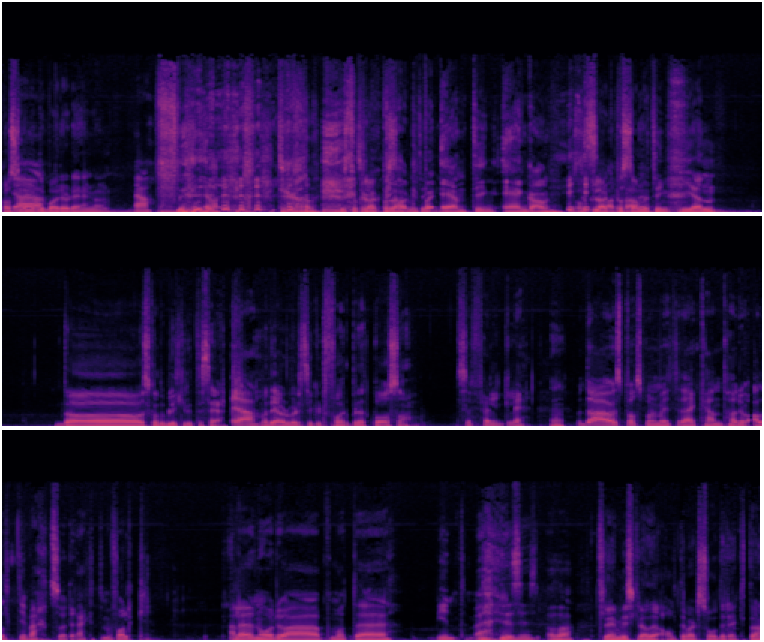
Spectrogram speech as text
Og så ja, lenge ja. du bare gjør det én gang. ja. Ja, du kan, Hvis du du klager på én ting én gang. Hvis og du så er klager på samme ting igjen, da skal du bli kritisert. Ja. Men det er du vel sikkert forberedt på også. Selvfølgelig. Men da er jo spørsmålet mitt til deg, Kent, har du alltid vært så direkte med folk? Eller er det noe du har på en måte begynt med? altså, Til en viss grad har jeg alltid vært så direkte.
